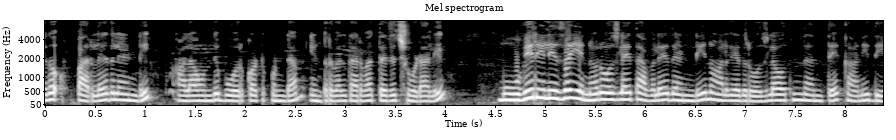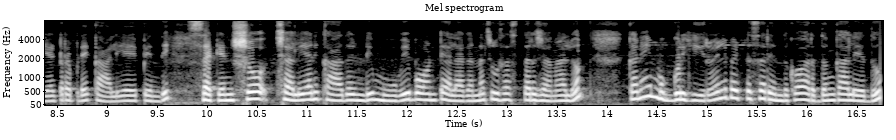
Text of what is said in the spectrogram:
ఏదో పర్లేదులేండి. అలా ఉంది బోర్ కొట్టకుండా. ఇంటర్వెల్ తర్వాత అయితే చూడాలి. మూవీ రిలీజ్ అయ్యి ఎన్నో రోజులు అయితే అవ్వలేదండి. నాలుగైదు రోజులు అవుతుంది అంతే. కానీ థియేటర్ అప్పుడే ఖాళీ అయిపోయింది. సెకండ్ షో చలి అని కాదండి. మూవీ బాగుంటే ఎలాగన్నా చూసేస్తారు జనాలు. కానీ ముగ్గురు హీరోయిన్లు పెట్టేశారు. ఎందుకో అర్థం కాలేదు.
